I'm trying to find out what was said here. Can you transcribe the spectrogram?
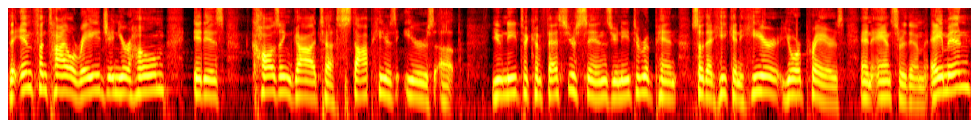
the infantile rage in your home, it is causing God to stop his ears up You need to confess your sins. You need to repent so that He can hear your prayers and answer them. Amen?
